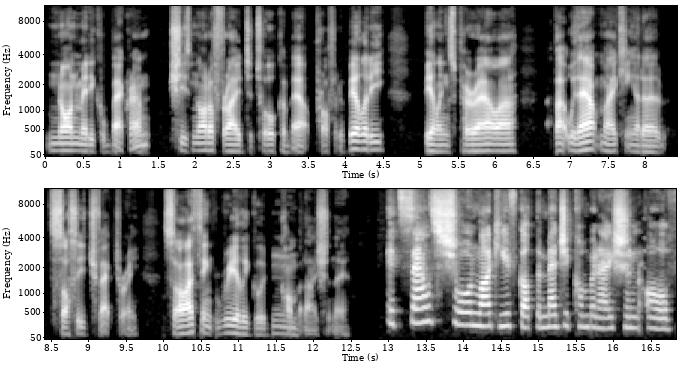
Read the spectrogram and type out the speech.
non medical background. She's not afraid to talk about profitability, billings per hour, but without making it a sausage factory. So I think really good mm. combination there. It sounds, Sean, like you've got the magic combination of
